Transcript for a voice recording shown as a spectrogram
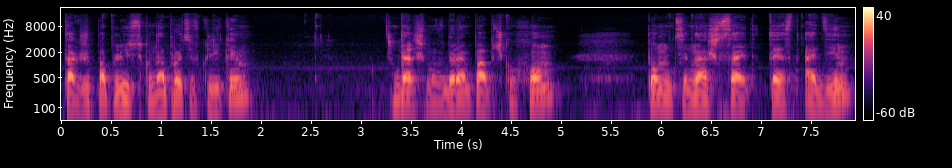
Также по плюсику напротив кликаем. Дальше мы выбираем папочку Home. Помните наш сайт тест 1.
